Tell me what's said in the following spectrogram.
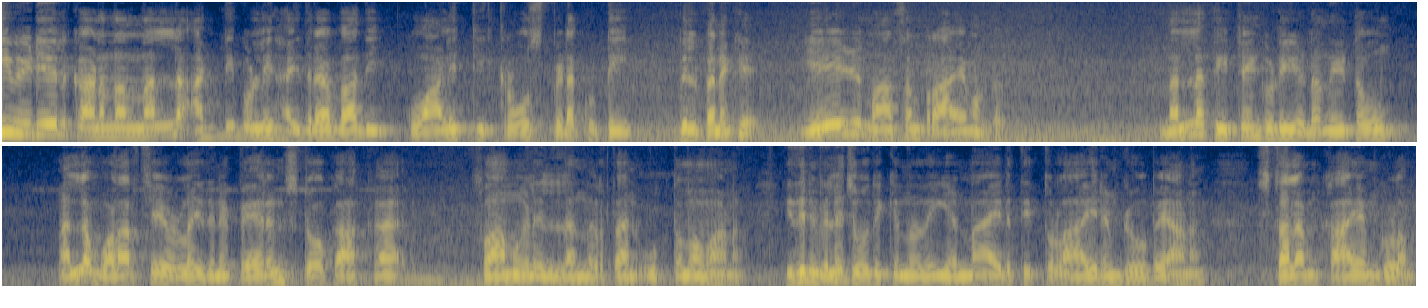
ഈ വീഡിയോയിൽ കാണുന്ന നല്ല അടിപൊളി ഹൈദരാബാദി ക്വാളിറ്റി ക്രോസ് പിടക്കുട്ടി വിൽപ്പനയ്ക്ക് ഏഴ് മാസം പ്രായമുണ്ട്. നല്ല തീറ്റയും കുടി ഇടനീട്ടവും നല്ല വളർച്ചയുള്ള ഇതിനെ പേരന്റ് സ്റ്റോക്ക് ആക്കുക ഫാമുകളിലെല്ലാം നിർത്താൻ ഉത്തമമാണ്. ഇതിന് വില ചോദിക്കുന്നത് എണ്ണായിരത്തി തൊള്ളായിരം രൂപയാണ്. സ്ഥലം കായംകുളം.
